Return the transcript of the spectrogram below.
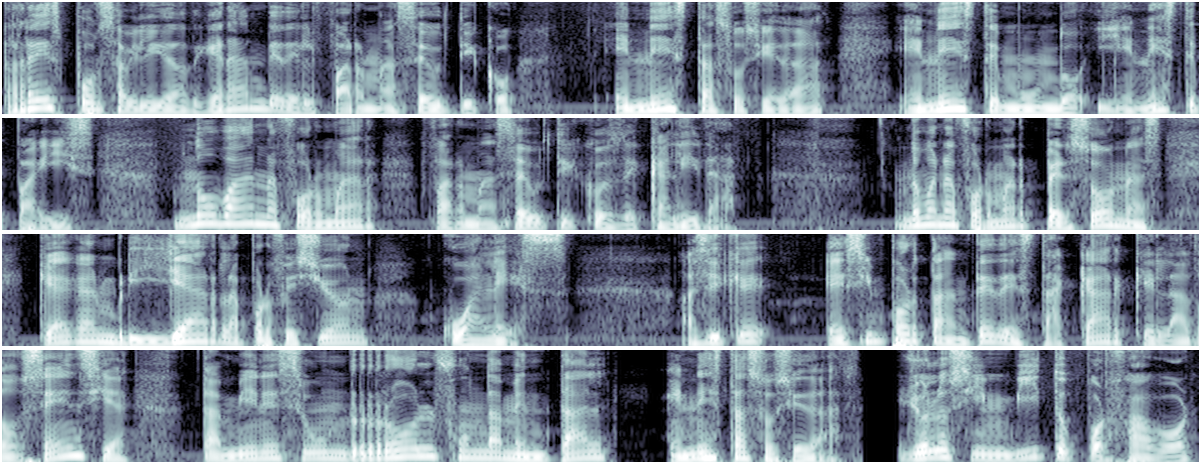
responsabilidad grande del farmacéutico en esta sociedad, en este mundo y en este país, no van a formar farmacéuticos de calidad no van a formar personas que hagan brillar la profesión cual es. Así que es importante destacar que la docencia también es un rol fundamental en esta sociedad. Yo los invito, por favor,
